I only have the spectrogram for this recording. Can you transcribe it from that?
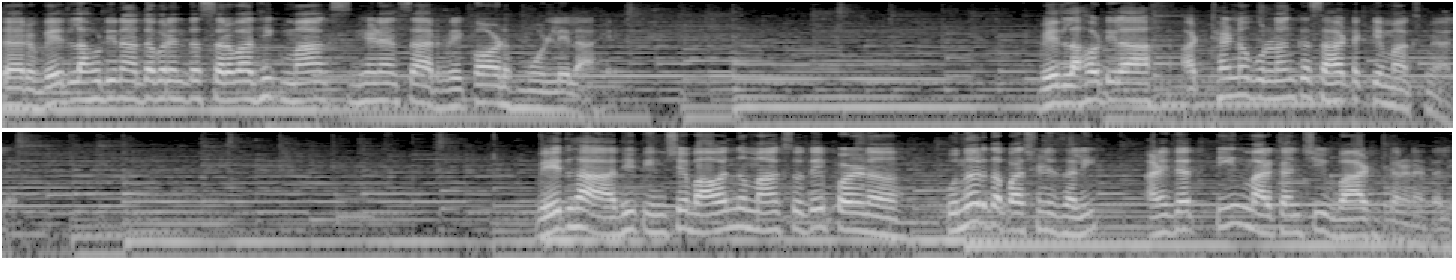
तर वेद लाहोटीनं आतापर्यंत सर्वाधिक मार्क्स घेण्याचा रेकॉर्ड मोडलेला आहे. वेद लाहोटीला अठ्ठ्याण्णव पूर्णांक सहा टक्के मार्क्स मिळाले. वेदला आधी तीनशे बावन्न मार्क्स होते पण पुनर्तपासणी झाली आणि त्यात तीन मार्कांची वाढ करण्यात आली.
